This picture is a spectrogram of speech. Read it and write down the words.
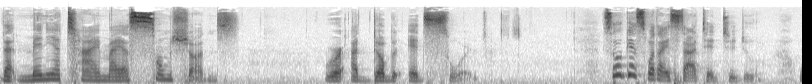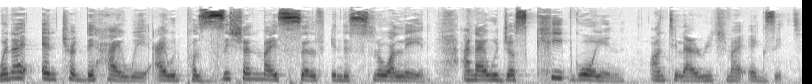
that many a time my assumptions were a double edged sword. So, guess what I started to do? When I entered the highway, I would position myself in the slower lane and I would just keep going until I reached my exit.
